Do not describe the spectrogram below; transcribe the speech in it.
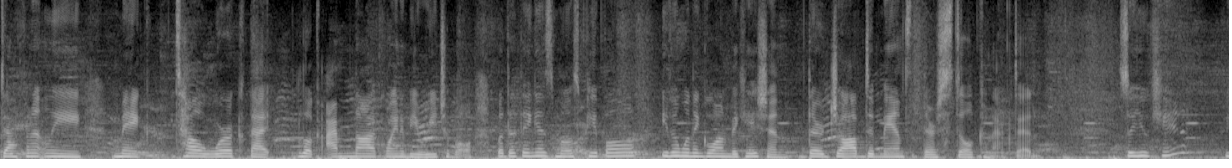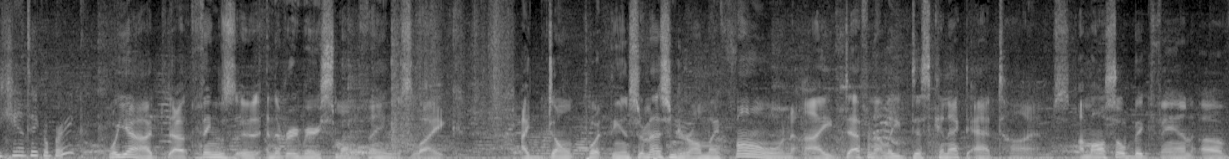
definitely make tell work that look, I'm not going to be reachable. But the thing is, most people, even when they go on vacation, their job demands that they're still connected. So you can't you can't take a break. Well, yeah, uh, things, uh, and they're very, very small things like I don't put the instant messenger on my phone. I definitely disconnect at times. I'm also a big fan of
